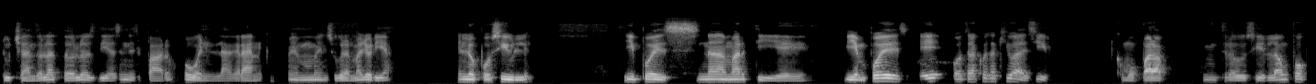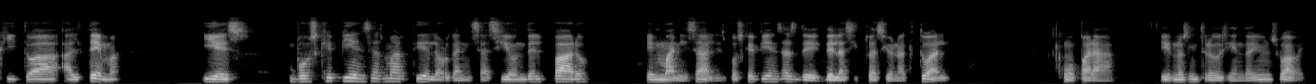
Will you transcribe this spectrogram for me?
luchándola todos los días en el paro o en la gran, en, su gran mayoría, en lo posible. Y pues nada, Marti, eh, bien puedes. Eh, otra cosa que iba a decir, como para introducirla un poquito al tema, y es, ¿vos qué piensas, Marti, de la organización del paro en Manizales? ¿Vos qué piensas de, de la situación actual? Como para irnos introduciendo ahí un suave.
